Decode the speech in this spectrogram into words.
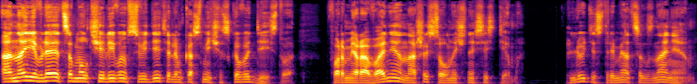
Она является молчаливым свидетелем космического действа, формирования нашей Солнечной системы. Люди стремятся к знаниям,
